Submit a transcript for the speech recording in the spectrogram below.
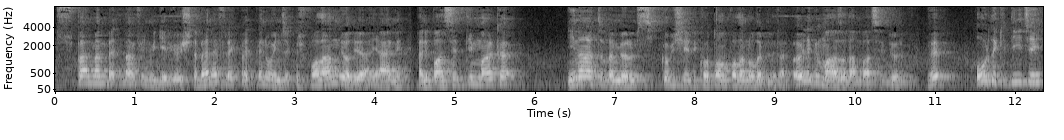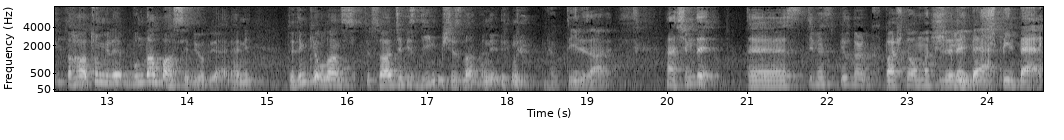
Superman Batman filmi geliyor işte. Ben Affleck Batman oynayacakmış falan diyordu ya. Yani hani bahsettiğim marka inan hatırlamıyorum. Sikko bir şeydi. Koton falan olabilir. Öyle bir mağazadan bahsediyorum. Ve oradaki DJ Hatun bile bundan bahsediyordu yani. Hani dedim ki ulan siktir sadece biz değilmişiz lan. Hani Yok değiliz abi. Ha şimdi e, Steven Spielberg başta olmak üzere Spielberg. Spielberg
